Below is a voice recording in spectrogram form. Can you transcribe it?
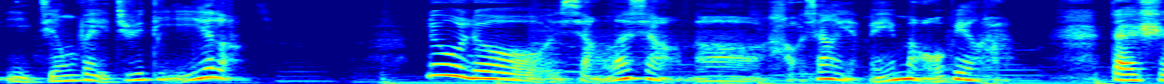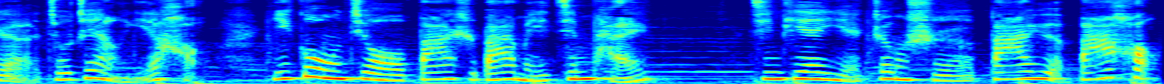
已经位居第一了。六六想了想呢，好像也没毛病哈，但是就这样也好，一共就八十八枚金牌。今天也正是八月八号，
